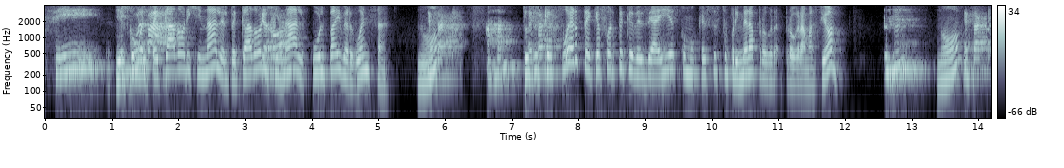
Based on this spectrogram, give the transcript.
Sí. Y es como el pecado original, el pecado original, culpa y vergüenza, ¿no? Exacto. Ajá. Entonces, exacto. qué fuerte, qué fuerte que desde ahí es como que esa es tu primera progra- programación, ¿no? Exacto.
